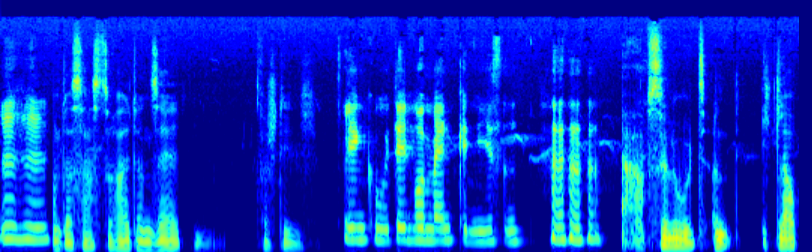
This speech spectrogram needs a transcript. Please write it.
Mhm. Und das hast du halt dann selten. Verstehe ich. Klingt gut, den Moment genießen. ja, absolut. Und ich glaube,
